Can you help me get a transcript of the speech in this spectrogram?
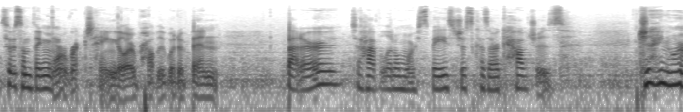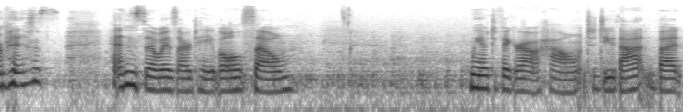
So something more rectangular probably would have been better to have a little more space just because our couch is ginormous and so is our table. So we have to figure out how to do that, but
